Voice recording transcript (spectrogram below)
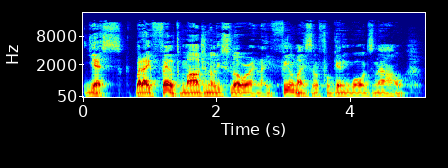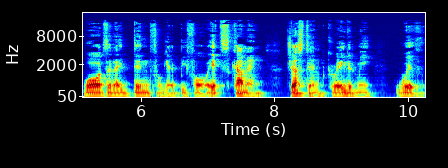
yes, but I felt marginally slower and I feel myself forgetting words now, words that I didn't forget before. It's coming. Justin created me with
